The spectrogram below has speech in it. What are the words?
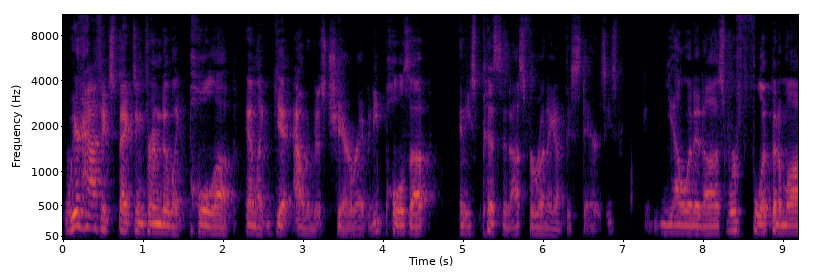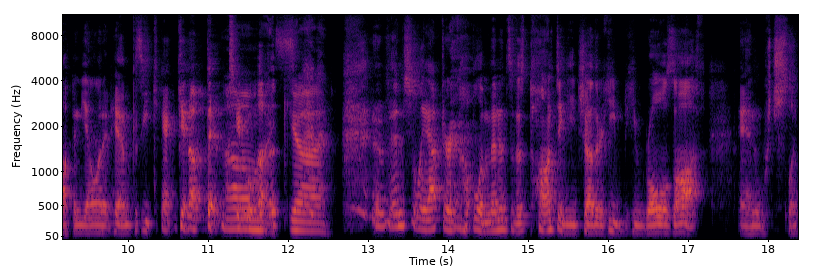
we're half expecting for him to like pull up and like get out of his chair, right? But he pulls up, and he's pissed at us for running up these stairs. He's fucking yelling at us. We're flipping him off and yelling at him because he can't get up there to Oh my us. god. Eventually, after a couple of minutes of us taunting each other, he he rolls off. And we're just like,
